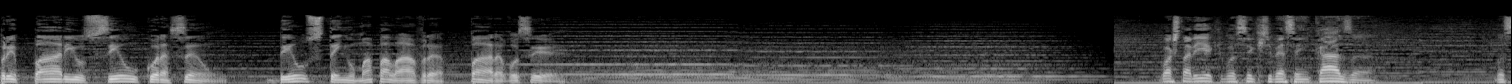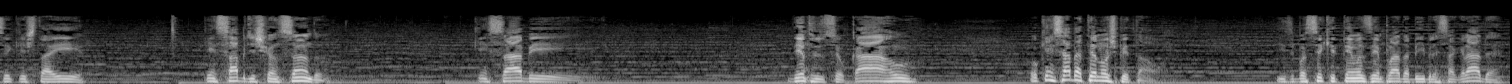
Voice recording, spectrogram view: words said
Prepare o seu coração. Deus tem uma palavra para você. Gostaria que você que estivesse aí em casa, você que está aí, quem sabe descansando, quem sabe dentro do seu carro, ou quem sabe até no hospital. E você que tem um exemplar da Bíblia Sagrada,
